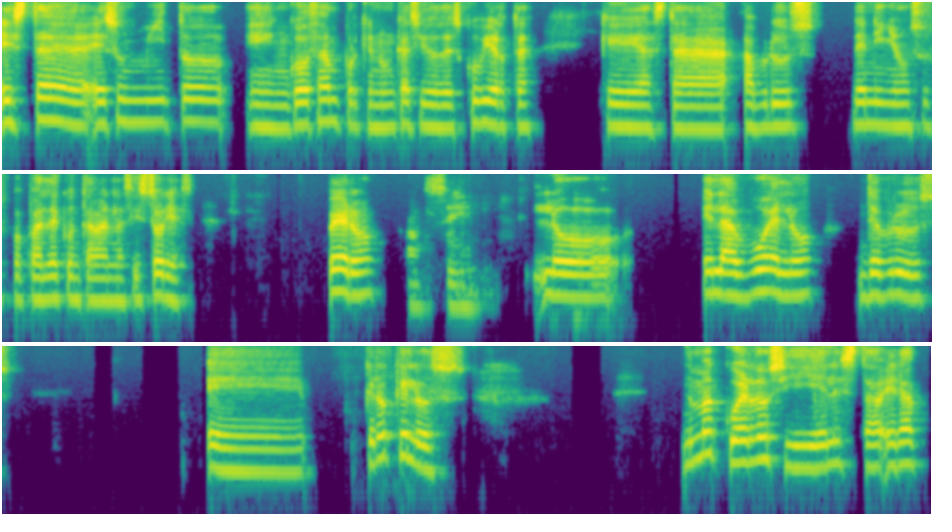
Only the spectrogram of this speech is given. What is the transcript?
esta es un mito en Gotham porque nunca ha sido descubierta, que hasta a Bruce de niño sus papás le contaban las historias. Pero Ah, sí. lo, el abuelo de Bruce, eh, creo que los, no me acuerdo si él está, era,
